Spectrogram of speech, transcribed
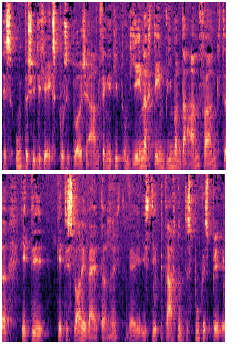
es unterschiedliche expositorische Anfänge gibt und je nachdem, wie man da anfängt, äh, geht die, geht die Story weiter. Nicht? Ist die Betrachtung des Buches be, äh,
